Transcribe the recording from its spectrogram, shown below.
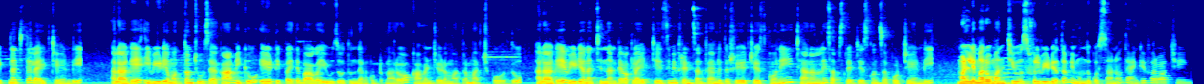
టిప్ నచ్చితే లైక్ చేయండి. అలాగే ఈ వీడియో మొత్తం చూశాక మీకు ఏ టిప్ అయితే బాగా యూజ్ అవుతుంది అనుకుంటున్నారో కామెంట్ చేయడం మాత్రం మర్చిపోవద్దు. అలాగే వీడియో నచ్చిందంటే ఒక లైక్ చేసి మీ ఫ్రెండ్స్ అండ్ ఫ్యామిలీతో షేర్ చేసుకొని ఛానల్ని సబ్స్క్రైబ్ చేసుకొని సపోర్ట్ చేయండి. మళ్ళీ మరో మంచి యూస్ఫుల్ వీడియోతో మీ ముందుకు వస్తాను థ్యాంక్ ఫర్ వాచింగ్.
